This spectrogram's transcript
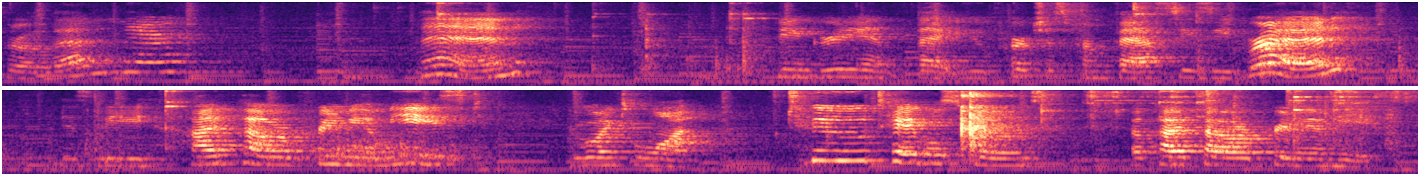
Throw that in there. Then, the ingredient that you purchase from Fast Easy Bread is the high power premium yeast. You're going to want two tablespoons of high power premium yeast.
